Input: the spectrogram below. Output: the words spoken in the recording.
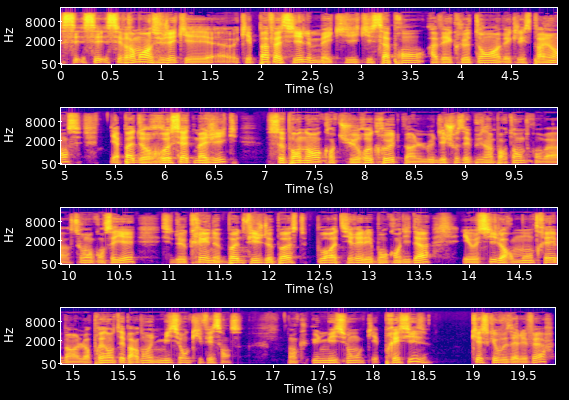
c'est vraiment un sujet qui est, euh, qui est pas facile, mais qui, qui s'apprend avec le temps, avec l'expérience. Il n'y a pas de recette magique. Cependant, quand tu recrutes, ben, l'une des choses les plus importantes qu'on va souvent conseiller, c'est de créer une bonne fiche de poste pour attirer les bons candidats et aussi leur montrer, ben, leur présenter pardon, une mission qui fait sens. Donc une mission qui est précise, qu'est-ce que vous allez faire?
